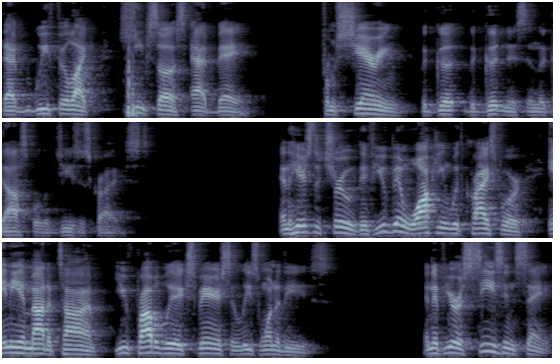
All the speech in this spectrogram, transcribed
that we feel like keeps us at bay from sharing the good the goodness in the gospel of Jesus Christ. And here's the truth. If you've been walking with Christ for any amount of time, you've probably experienced at least one of these. And if you're a seasoned saint,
